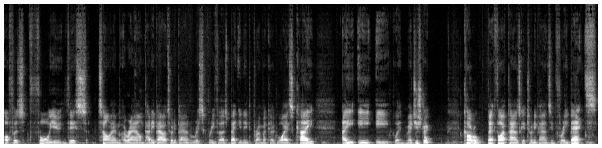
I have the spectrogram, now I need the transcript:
offers for you this time around. Paddy Power, £20 risk free first bet. You need the promo code YSK AEE when registering. Coral, bet £5, get £20 in free bets.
